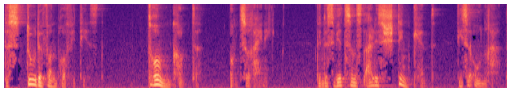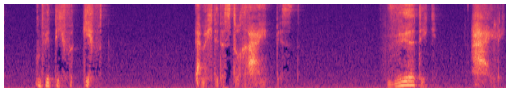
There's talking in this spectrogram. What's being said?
dass du davon profitierst. Drum kommt er, um zu reinigen. Denn das wird sonst alles stinkend, dieser Unrat, und wird dich vergiften. Er möchte, dass du rein bist, würdig, heilig,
